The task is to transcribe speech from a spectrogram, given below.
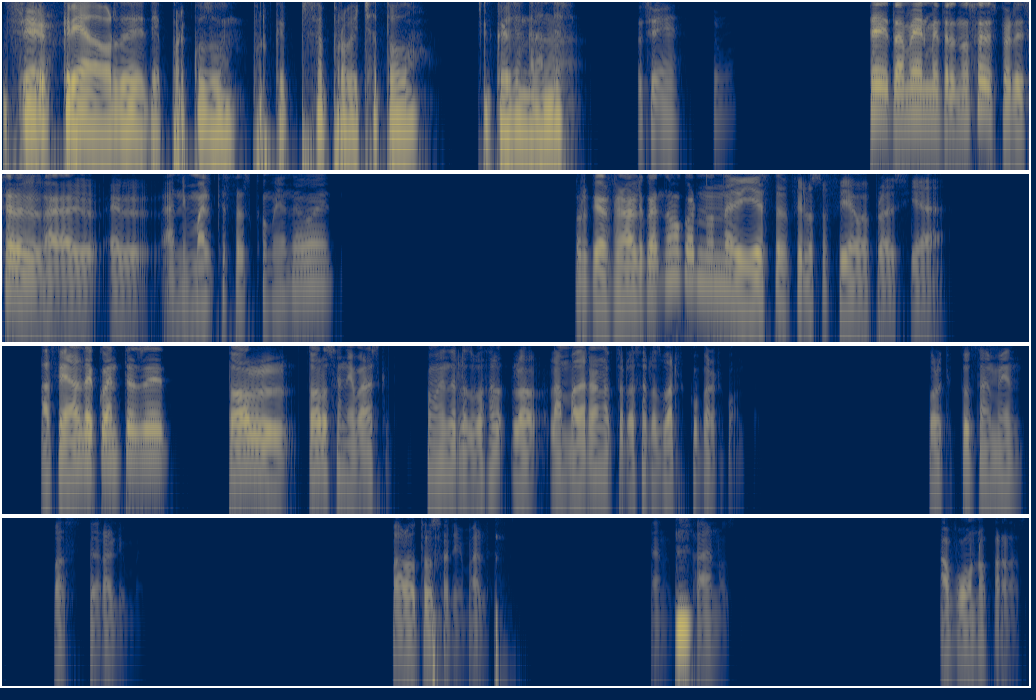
ser Sí. creador de, de puercos, güey. Porque se aprovecha todo. Crecen grandes. Ah, sí. Sí, también, mientras no se desperdicia el, el- el animal que estás comiendo, güey. Porque al final no me acuerdo dónde vi esta filosofía, güey, pero decía, al final de cuentas, güey, todo, todos los animales que estás comiendo, los lo- la madre naturaleza los va a recuperar con. Porque tú también vas a ser alimento para otros animales. Sean Mm. gusanos, abono para las.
